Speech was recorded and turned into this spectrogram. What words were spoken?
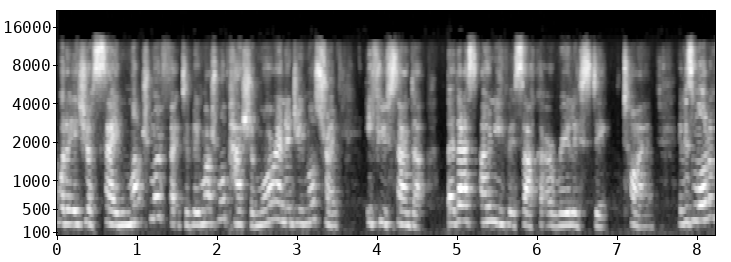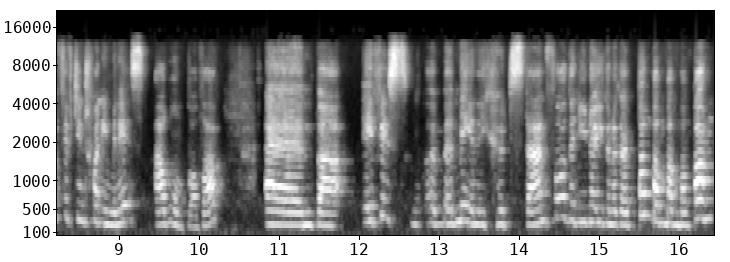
what it is you're saying much more effectively, much more passion, more energy, more strength if you stand up but that's only if it's like a realistic time. If it's more than 15, 20 minutes, I won't bother. Um, but if it's a, meeting that you could stand for, then you know you're going to go bum, bum, bum, bum, bum,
